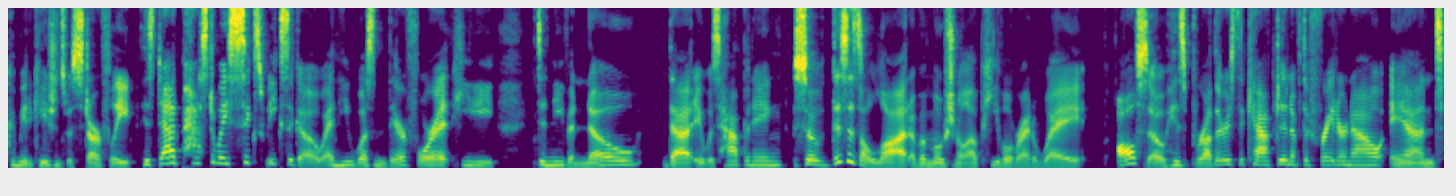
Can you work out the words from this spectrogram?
communications with Starfleet. His dad passed away six weeks ago and he wasn't there for it. He didn't even know that it was happening. So this is a lot of emotional upheaval right away. Also, his brother is the captain of the freighter now, and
